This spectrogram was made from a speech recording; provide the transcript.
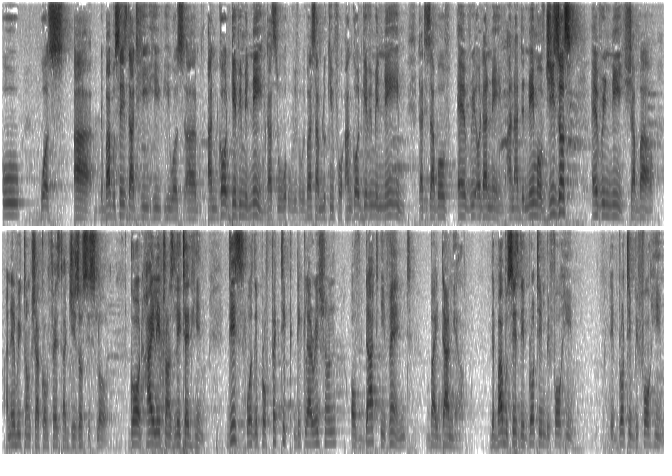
who was, uh, the Bible says that he, he, he was, uh, and God gave him a name. That's the verse I'm looking for. And God gave him a name that is above every other name. And at the name of Jesus, every knee shall bow and every tongue shall confess that Jesus is Lord. God highly translated him. This was the prophetic declaration of that event by Daniel. The Bible says they brought him before him. They brought him before him.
